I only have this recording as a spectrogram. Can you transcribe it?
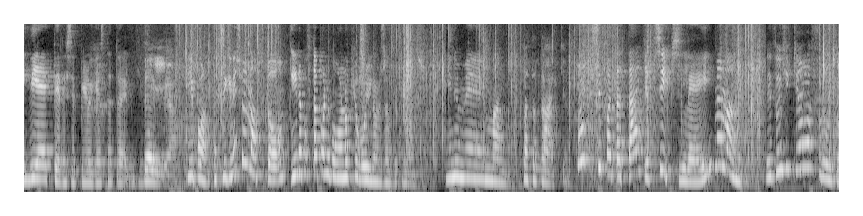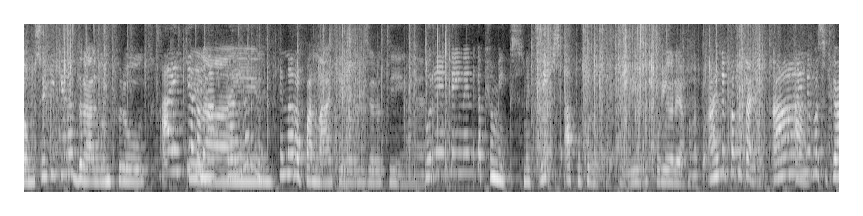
ιδιαίτερες επιλογές, θα το έλεγες. Τέλεια. Λοιπόν, θα ξεκινήσουμε με αυτό. Είναι από αυτά που ανυπομονώ πιο πολύ νομίζω να δοκιμάσω. Είναι με μάγκο. Πατατάκια. Κάτι σε πατατάκια, chips λέει, με μάγκο. Εδώ έχει και άλλα φρούτ όμως. Έχει και ένα dragon fruit. Α, έχει και ένα να καλά. lime, Ένα ραπανάκι εδώ, δεν ξέρω τι είναι. Μπορεί εν τέλει να είναι κάποιο μίξ. Με chips από φρούτα. Ρίζες, πολύ ωραία έχω να πω. Α, είναι πατατάκια. Α, είναι βασικά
